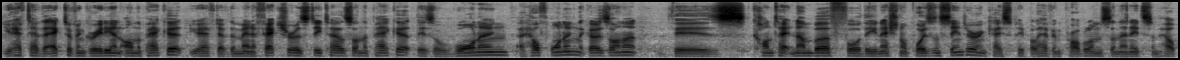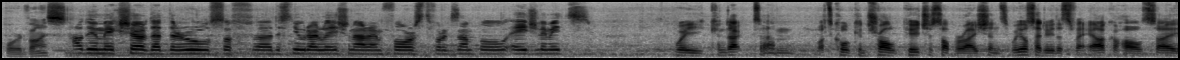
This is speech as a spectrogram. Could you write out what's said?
You have to have the active ingredient on the packet. You have to have the manufacturer's details on the packet. There's a warning, a health warning that goes on it. There's contact number for the National Poison Centre in case people are having problems and they need some help or advice. How do you make sure that the rules of uh, this new regulation are enforced? For example, age limits, we conduct um, what's called controlled purchase operations. We also do this for alcohol. So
